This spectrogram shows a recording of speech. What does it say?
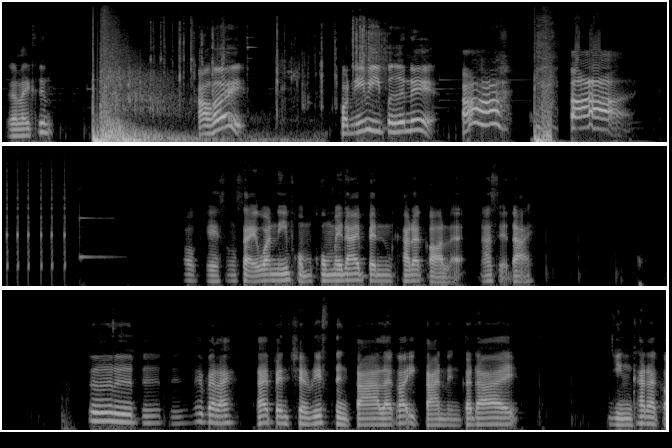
เกิดอะไรขึ้น เอาเฮ้ย คนนี้มีปืนนี่อ้าอ้าโอเค สงสัยวันนี้ผมคงไม่ได้เป็นคาตกรแหละ น่าเสียดาย ตื้อตื้อตื้อตื้อไม่เป็นไร ได้เป็นเชอริฟหนึ่งตาแล้วก็อีกตาหนึ่งก็ได้ ยิงฆาตก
